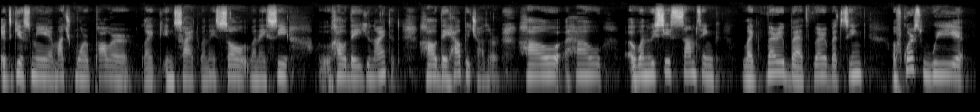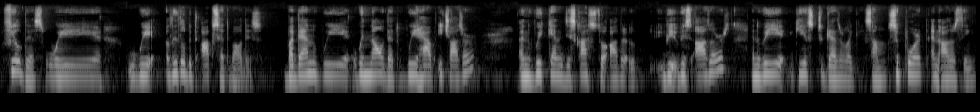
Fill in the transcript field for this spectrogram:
It gives me much more power, like inside, when I saw, when I see how they united, how they help each other, how how uh, when we see something like very bad, very bad thing, of course we feel this. We we a little bit upset about this, but then we we know that we have each other and we can discuss to other with others and we give together like some support and other thing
